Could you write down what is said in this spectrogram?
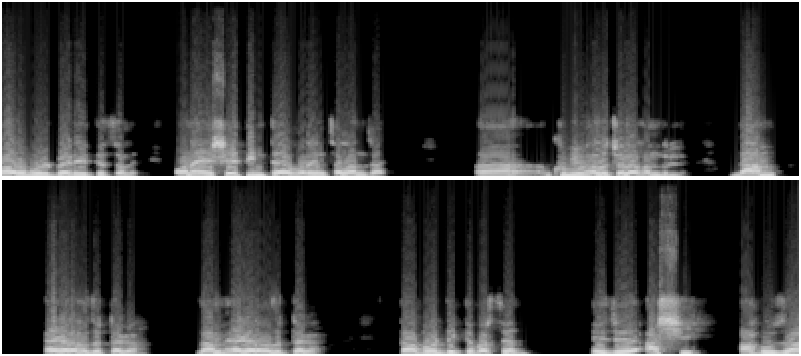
বারো ভোল্ট ব্যাটারিতে চলে। অনায়াসে তিনটা ঘরে চালান যায়। খুবই ভালো চলে, আলহামদুলিল্লাহ। দাম এগারো হাজার টাকা। দাম এগারো হাজার টাকা। তারপর দেখতে পাচ্ছেন এই যে আশি, আহুজা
